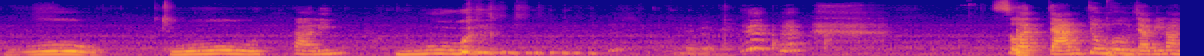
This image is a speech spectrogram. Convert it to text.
โอ้โหตาลิงโอ้สวดจานจุ่มบุ่มจ้าพี่น้อง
